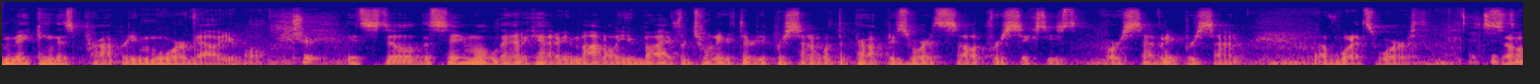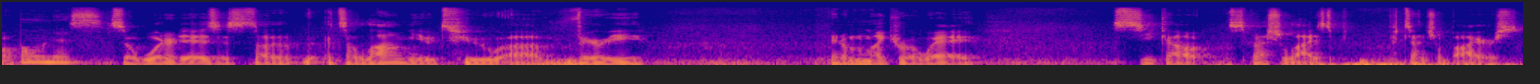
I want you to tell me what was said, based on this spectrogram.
making this property more valuable. Sure. It's still the same old Land Academy model. You buy for 20 or 30% of what the property's worth, sell it for 60 or 70% of what it's worth. It's just so, a bonus. So what it is, is uh, it's allowing you to uh, very, in a micro way, seek out specialized potential buyers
